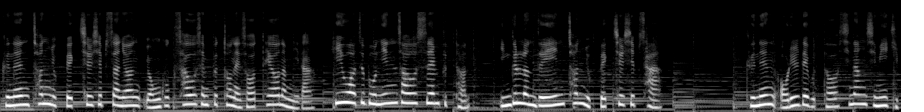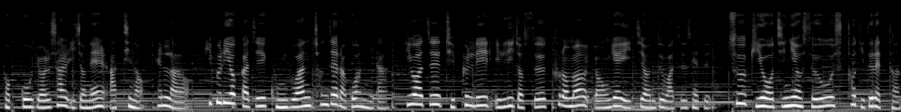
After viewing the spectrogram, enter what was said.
그는 1674년 영국 사우샘프턴에서 태어납니다. Born in Southampton, 잉글랜드인 1674. 그는 어릴 때부터 신앙심이 깊었고 10살 이전에 라틴어, 헬라어, 히브리어까지 공부한 천재라고 합니다. From a young age and was said to be a genius who studied Latin,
